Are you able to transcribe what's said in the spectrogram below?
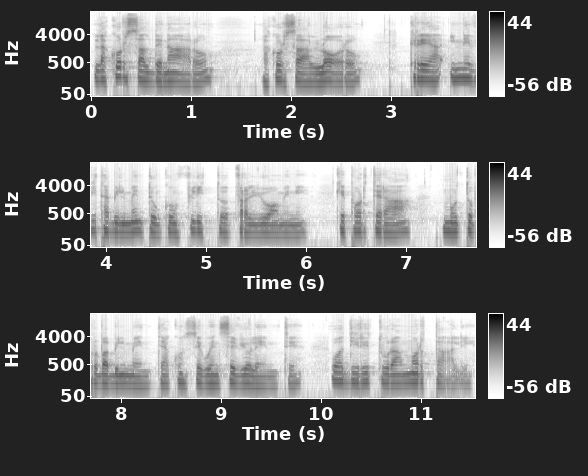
La corsa al denaro, la corsa all'oro, crea inevitabilmente un conflitto tra gli uomini che porterà molto probabilmente a conseguenze violente o addirittura mortali.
